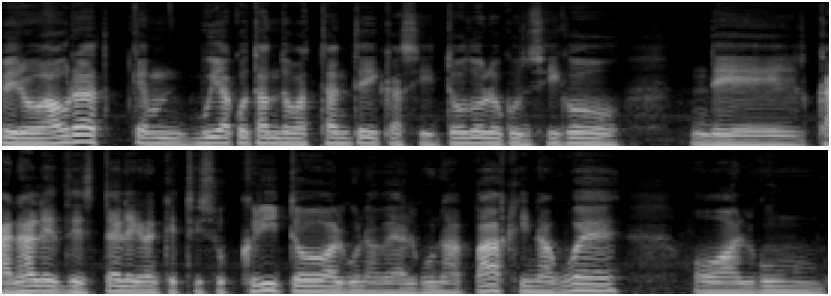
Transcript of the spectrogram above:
Pero ahora que voy acotando bastante y casi todo lo consigo de canales de Telegram que estoy suscrito, alguna vez alguna página web o algún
